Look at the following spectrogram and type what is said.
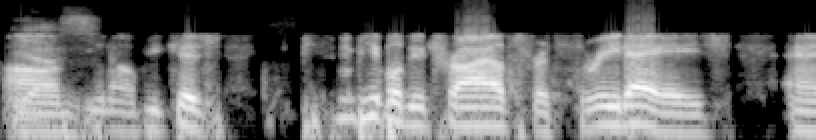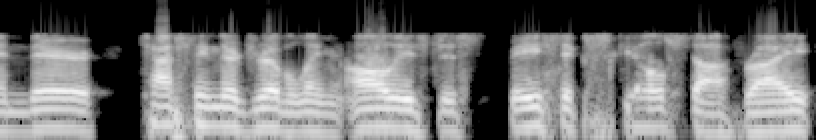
Um, yes. You know, because some people do trials for three days and they're testing their dribbling and all these just basic skill stuff, right?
